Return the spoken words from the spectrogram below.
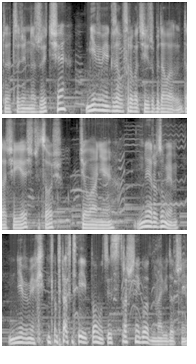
D- codzienne życie? Nie wiem, jak zaoferować jej, żeby dała, dać jej jeść czy coś. Działanie. Nie rozumiem. Nie wiem, jak naprawdę jej pomóc. Jest strasznie głodna najwidoczniej.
